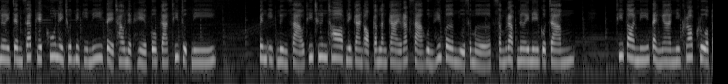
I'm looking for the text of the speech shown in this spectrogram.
เนยเจมส์แซบเพชรคู่ในชุดบิกินี่แต่ชาวเน็ตเฮโฟกัสที่จุดนี้ เป็นอีกหนึ่งสาวที่ชื่นชอบในการออกกำลังกายรักษาหุ่นให้เฟิร์มอยู่เสมอสำหรับเนยเนโกจัมที่ตอนนี้แต่งงานมีครอบครัวไป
